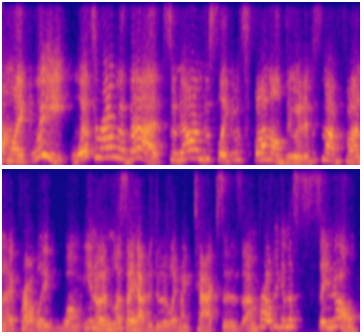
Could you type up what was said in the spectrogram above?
I'm like, wait, what's wrong with that? So now I'm just like, if it's fun, I'll do it. If it's not fun, I probably won't. You know, unless I have to do it, like my taxes, I'm probably gonna say no.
